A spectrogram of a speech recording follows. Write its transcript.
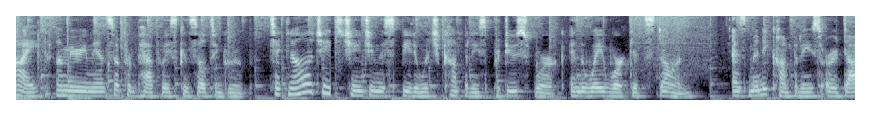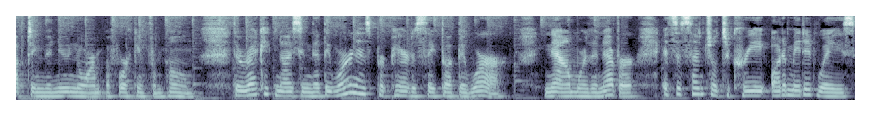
Hi, I'm Mary Manso from Pathways Consulting Group. Technology is changing the speed in which companies produce work and the way work gets done. As many companies are adopting the new norm of working from home, they're recognizing that they weren't as prepared as they thought they were. Now, more than ever, it's essential to create automated ways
